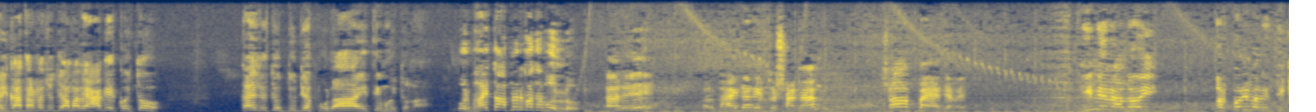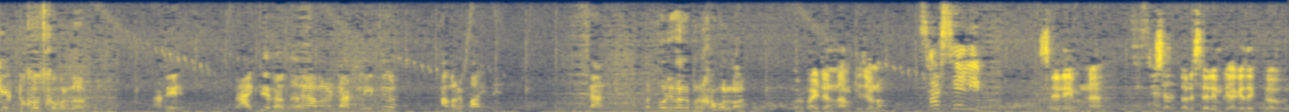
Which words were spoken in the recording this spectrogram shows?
ওই কথাটা যদি আমার আগে কইতো তাহলে তো দুইটা পোলা এতিম হইতো না। ওর ভাই তো আপনার কথা বলল। আরে আর ভাইটার একটু সাটান সব পাওয়া যাবে। দিনের আলোয় ওর পরিবারের দিকে একটু খোঁজ খবর লন। আরে রাইতে রান্ধারে আমার ডাকলেই তো আমার পাইবে। যান। ওর পরিবারের উপর খবর লন ওর ভাইটার নাম কি যেন? স্যার সেলিম। সেলিম না? জি স্যার। তাহলে সেলিমকে আগে দেখতে হবে।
